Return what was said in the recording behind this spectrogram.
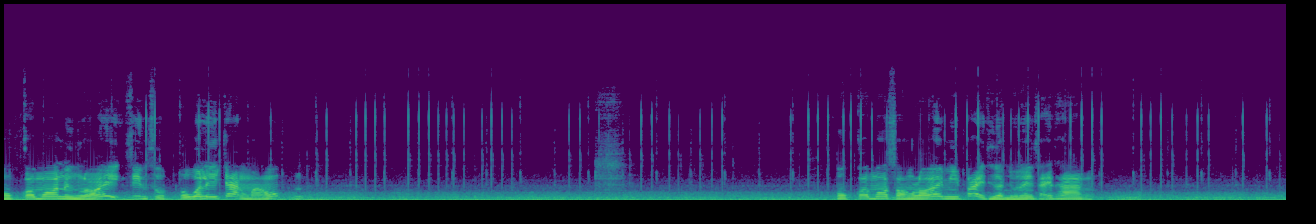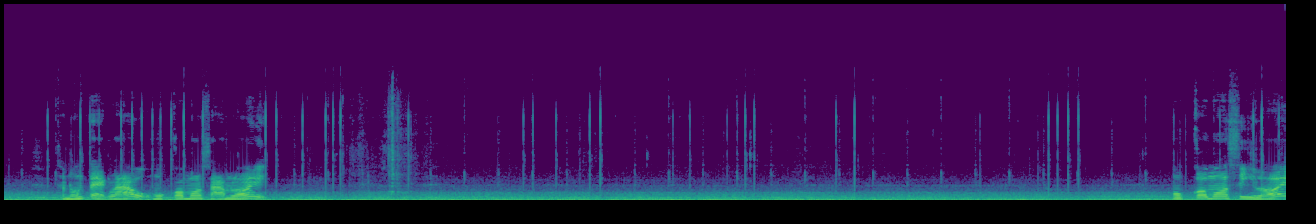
หกกมหนึ่งร้อยสิ้นสุดโอเวอร์เลยจ้างเหมาหกกมสองร้อยมีป้ายเถื่อนอยู่ในสายทาง ถนนแตกแล้วหกกมสามร้อยหกกมสี่ร้อย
